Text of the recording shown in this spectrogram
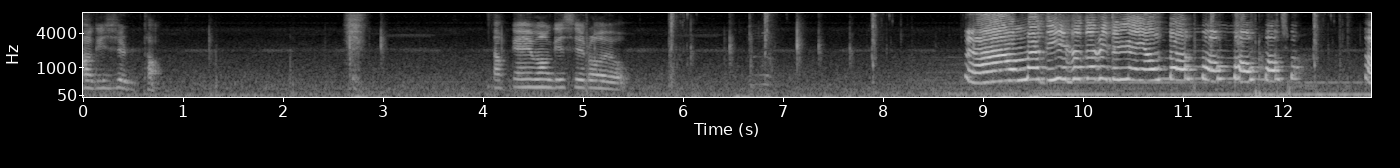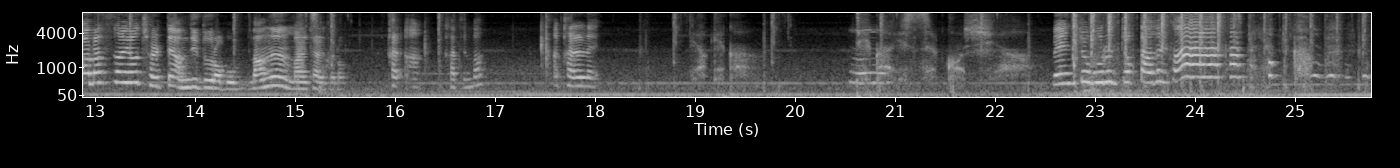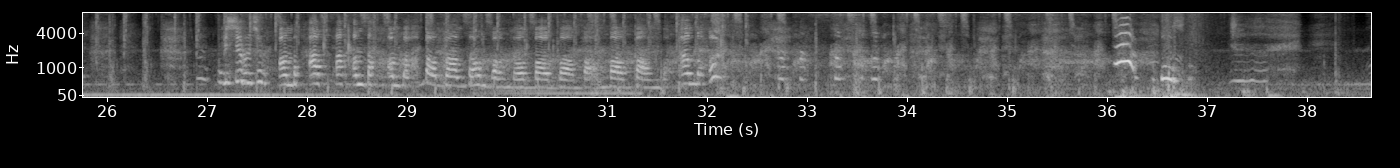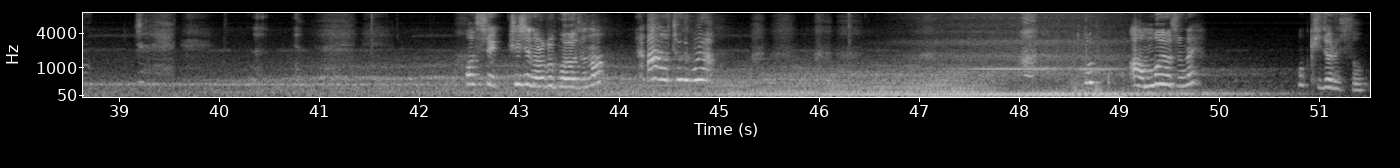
하기 싫다. 나 게임하기 싫어요. 아, 엄마 뒤에서 소리 들려요. 엄마, 엄마, 엄마, 엄마, 엄마. 알았어요. 절대 안 뒤돌아봄. 나는 말 잘 들어. 가, 아, 가지 마. 아, 갈래. 여기가 음, 네가 있을 곳이야. 왼쪽, 오른쪽 어씨 귀신 얼굴 보여주나? 아 저기 뭐야? 어, 안 보여주네? 어 기절했어.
